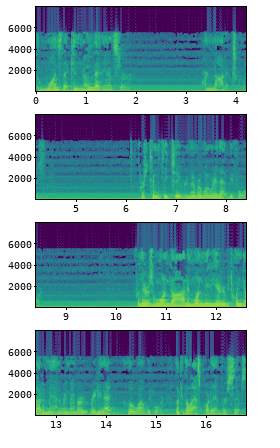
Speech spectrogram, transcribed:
the ones that can know that answer are not exclusive. 1 Timothy 2. Remember when we read that before? For there is one God and one mediator between God and man. Remember reading that a little while before? Look at the last part of that, verse 6.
